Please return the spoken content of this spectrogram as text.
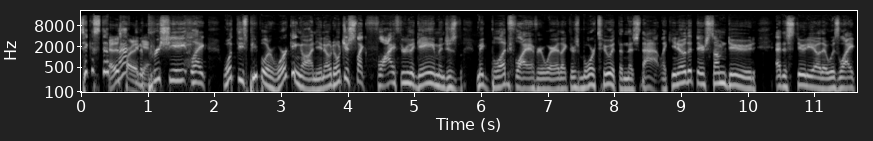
take a step back and appreciate like what these people are working on. You know, don't just like fly through the game and just make blood fly everywhere. Like, there's more to it than this. That, like, you know, that there's some dude at the studio that was like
